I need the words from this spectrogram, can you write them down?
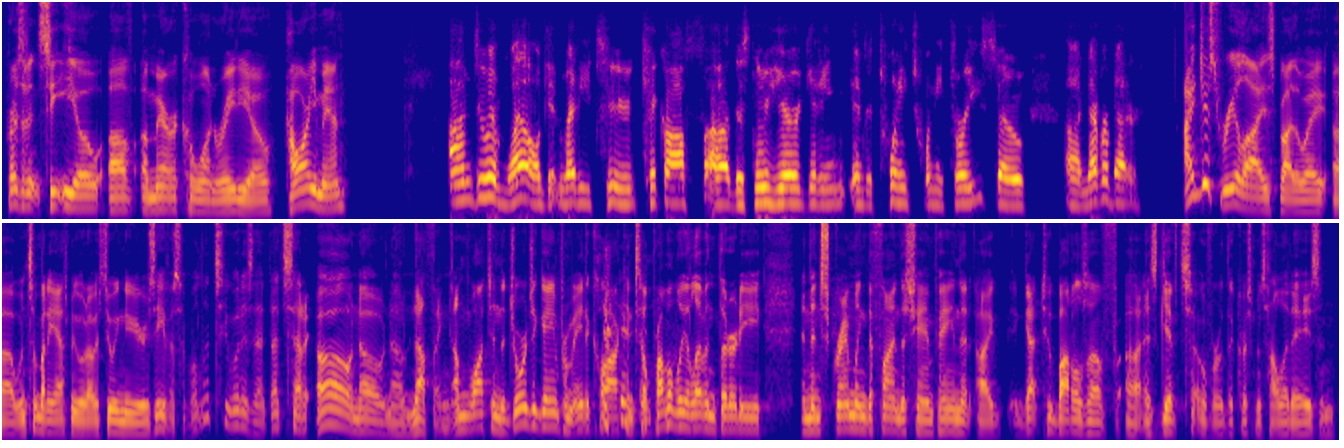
President CEO of America One Radio. How are you, man? I'm doing well, getting ready to kick off uh, this new year, getting into 2023. So, uh, never better. I just realized, by the way, uh, when somebody asked me what I was doing New Year's Eve, I said, "Well, let's see, what is that? That's Saturday." Oh no, no, nothing. I'm watching the Georgia game from eight o'clock until probably eleven thirty, and then scrambling to find the champagne that I got two bottles of uh, as gifts over the Christmas holidays, and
